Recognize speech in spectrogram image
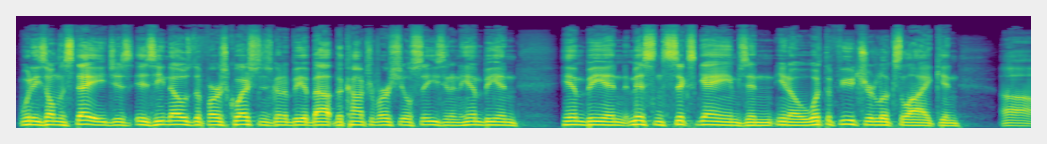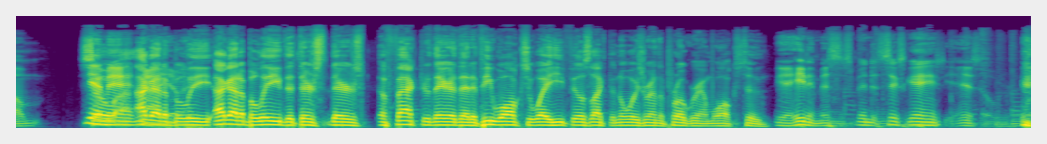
when he's on the stage. Is is he knows the first question is going to be about the controversial season and him being him being missing six games and you know what the future looks like and um. Yeah, So man. I, I Nah, gotta yeah, believe I gotta believe that there's there's a factor there that if he walks away, he feels like the noise around the program walks too. Yeah, he didn't miss suspended six games. Yeah, it's over.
